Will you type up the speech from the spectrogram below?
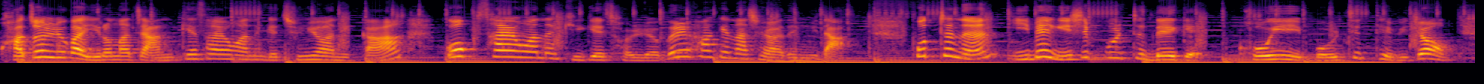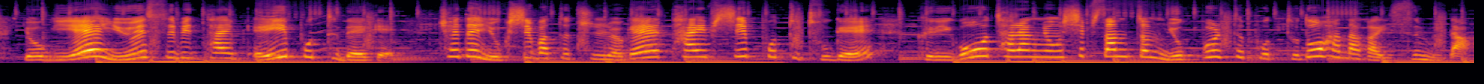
과전류가 일어나지 않게 사용하는 게 중요하니까 꼭 사용하는 기계 전력을 확인하셔야 됩니다. 포트는 220V 4개, 거의 멀티탭이죠. 여기에 USB 타입 A 포트 4개, 최대 60W 출력의 타입 C 포트 2개, 그리고 차량용 13.6V 포트도 하나가 있습니다.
